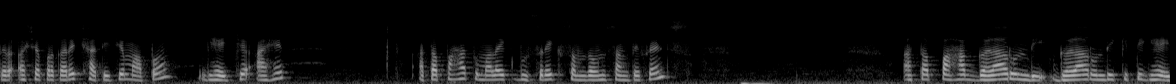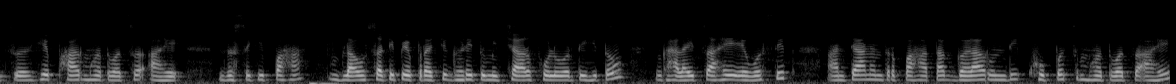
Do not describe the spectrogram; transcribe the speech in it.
तर अशा प्रकारे छातीचे मापं घ्यायचे आहेत. आता पहा तुम्हाला एक दुसरं एक समजावून सांगते फ्रेंड्स आता पहा गळा रुंदी गळा रुंदी किती घ्यायचं हे फार महत्त्वाचं आहे. जसे की पहा ब्लाऊजसाठी पेपराची घडी तुम्ही चार फोलवरती इथं घालायचं आहे व्यवस्थित. आणि त्यानंतर पहा आता गळा रुंदी खूपच महत्त्वाचं आहे.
